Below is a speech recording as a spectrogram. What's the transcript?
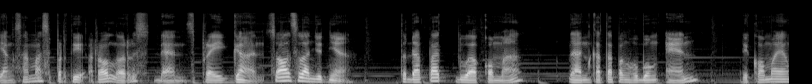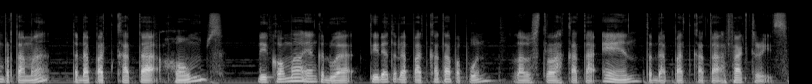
yang sama seperti rollers dan spray gun. Soal selanjutnya, terdapat dua koma dan kata penghubung and. Di koma yang pertama, terdapat kata homes di koma yang kedua, tidak terdapat kata apa pun, lalu setelah kata and, terdapat kata factories.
